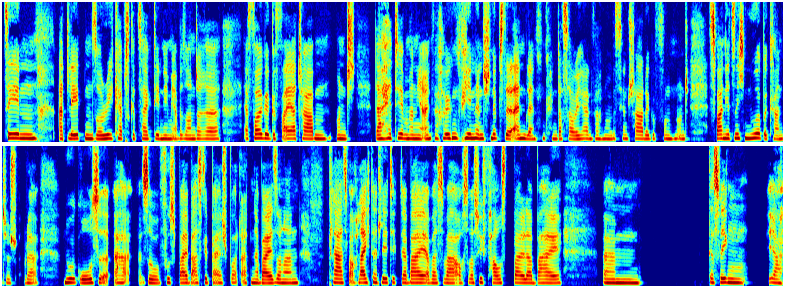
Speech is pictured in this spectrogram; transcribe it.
10 Athleten so Recaps gezeigt, die in dem Jahr besondere Erfolge gefeiert haben. Und da hätte man ja einfach irgendwie einen Schnipsel einblenden können. Das habe ich einfach nur ein bisschen schade gefunden. Und es waren jetzt nicht nur bekannte oder nur große, äh, so Fußball, Basketball, Sportarten dabei, sondern klar, es war auch Leichtathletik dabei, aber es war auch sowas wie Faustball dabei. Ähm, deswegen ja,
